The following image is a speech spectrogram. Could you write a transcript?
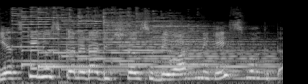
S K news Kannada digital ಸುದ್ದಿವಾಹಿನಿಗೆ ಸ್ವಾಗತ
